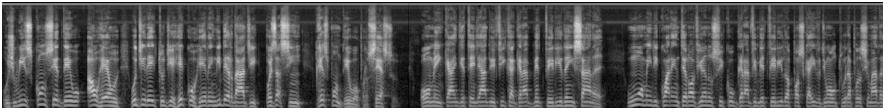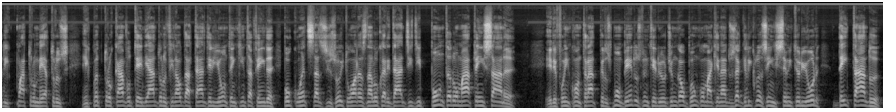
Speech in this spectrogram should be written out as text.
o juiz concedeu ao réu o direito de recorrer em liberdade, pois assim respondeu ao processo. Homem cai de telhado e fica gravemente ferido em Sara. Um homem de 49 anos ficou gravemente ferido após cair de uma altura aproximada de 4 metros, enquanto trocava o telhado no final da tarde de ontem, quinta-feira, pouco antes das 18 horas, na localidade de Ponta do Mato, em Sara. Ele foi encontrado pelos bombeiros no interior de um galpão com maquinários agrícolas em seu interior, deitado.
